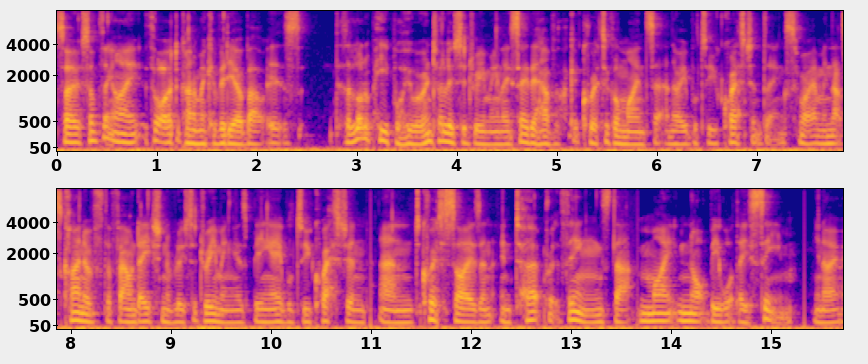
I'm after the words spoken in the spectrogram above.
So, something I thought I'd kind of make a video about is there's a lot of people who are into lucid dreaming. They say they have like a critical mindset and they're able to question things, right? I mean, that's kind of the foundation of lucid dreaming is being able to question and criticize and interpret things that might not be what they seem. You know,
